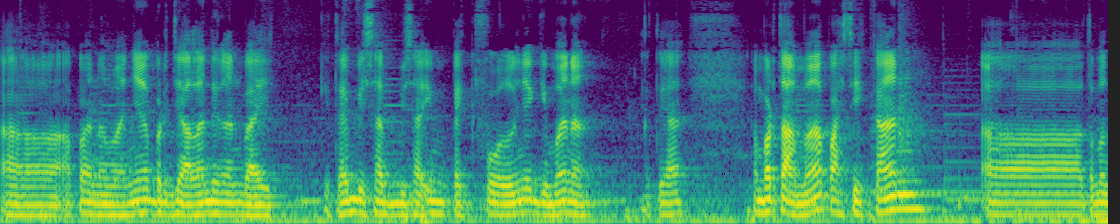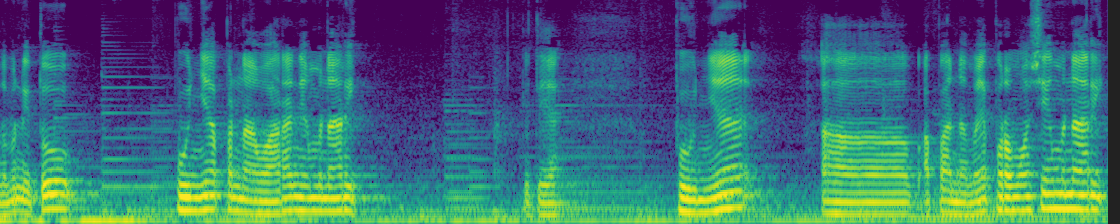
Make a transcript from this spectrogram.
uh, apa namanya berjalan dengan baik? Kita bisa bisa impactfulnya gimana? Gitu ya. Yang pertama pastikan uh, teman-teman itu punya penawaran yang menarik, gitu ya. Punya uh, apa namanya promosi yang menarik.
